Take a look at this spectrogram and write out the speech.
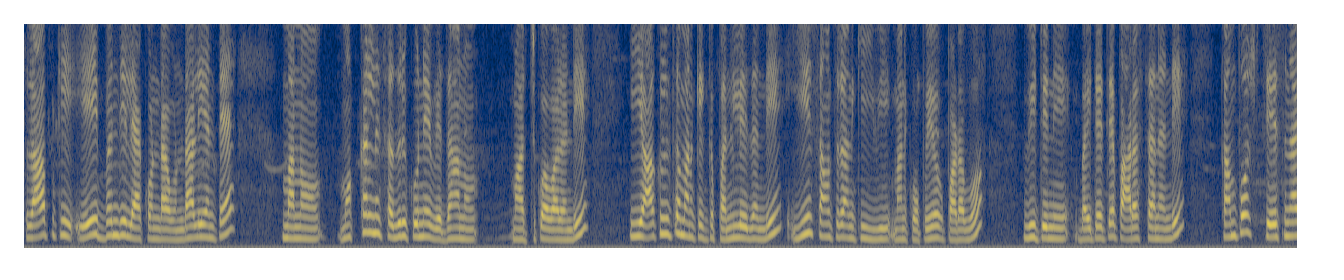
స్లాబ్కి ఏ ఇబ్బంది లేకుండా ఉండాలి అంటే మనం మొక్కల్ని చదురుకునే విధానం మార్చుకోవాలండి. ఈ ఆకులతో మనకి ఇంకా పని లేదండి. ఈ సంవత్సరానికి ఇవి మనకు ఉపయోగపడవు. వీటిని బయటైతే పారేస్తానండి. కంపోస్ట్ చేసినా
